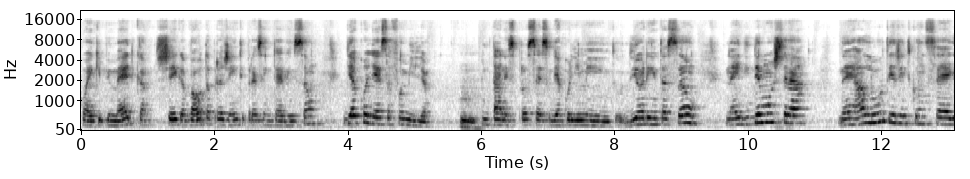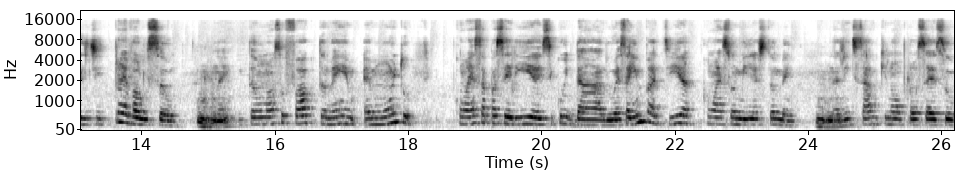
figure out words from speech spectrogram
com a equipe médica, chega, volta para a gente para essa intervenção de acolher essa família. Hum. Está nesse processo de acolhimento, de orientação, né, e de demonstrar né, a luta e a gente consegue de para evolução, uhum. né? Então o nosso foco também é, é muito com essa parceria, esse cuidado, essa empatia com as famílias também. Uhum. A gente sabe que não é um processo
